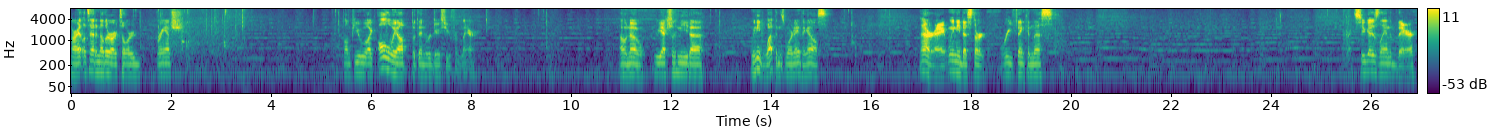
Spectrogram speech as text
Alright, let's add another artillery branch. Bump you, like, all the way up, but then reduce you from there. Oh no, we actually need, uh... We need weapons more than anything else. Alright, we need to start rethinking this. So you guys landed there.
